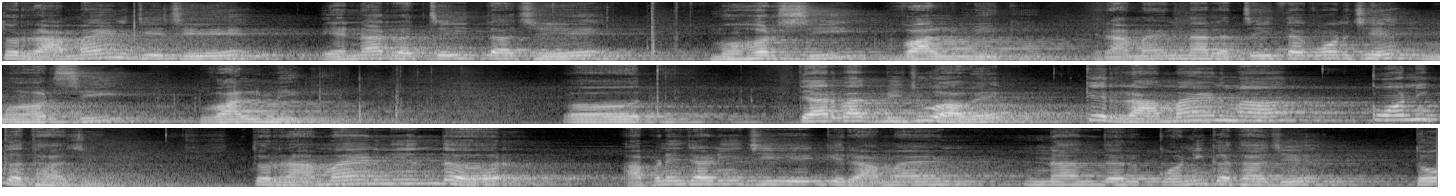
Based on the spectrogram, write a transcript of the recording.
તો રામાયણ જે છે, એના રચયિતા છે મહર્ષિ વાલ્મીકી. રામાયણના રચયિતા કોણ છે? મહર્ષિ વાલ્મીકી. ત્યારબાદ બીજું આવે કે રામાયણમાં કોની કથા છે? તો રામાયણની અંદર આપણે જાણીએ છીએ કે રામાયણના અંદર કોની કથા છે? તો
